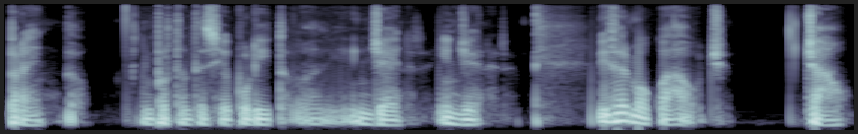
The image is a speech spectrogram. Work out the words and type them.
prendo. l'importante sia pulito, eh, in genere, in genere. Mi fermo qua oggi. Ciao.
